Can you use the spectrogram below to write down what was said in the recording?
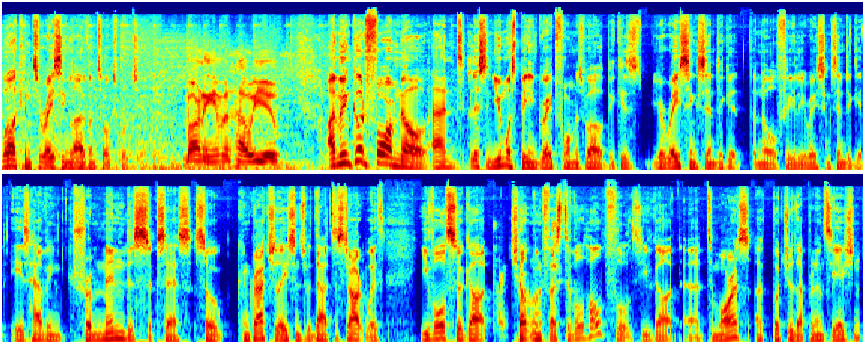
welcome to Racing Live on Talksport 2. Morning, Emmet. How are you? I'm in good form, Noel. And listen, you must be in great form as well because your racing syndicate, the Noel Fehily Racing Syndicate, is having tremendous success. So, congratulations with that to start with. You've also got Thank Cheltenham. Festival hopefuls. You've got uh, Timoris, I've butchered that pronunciation,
